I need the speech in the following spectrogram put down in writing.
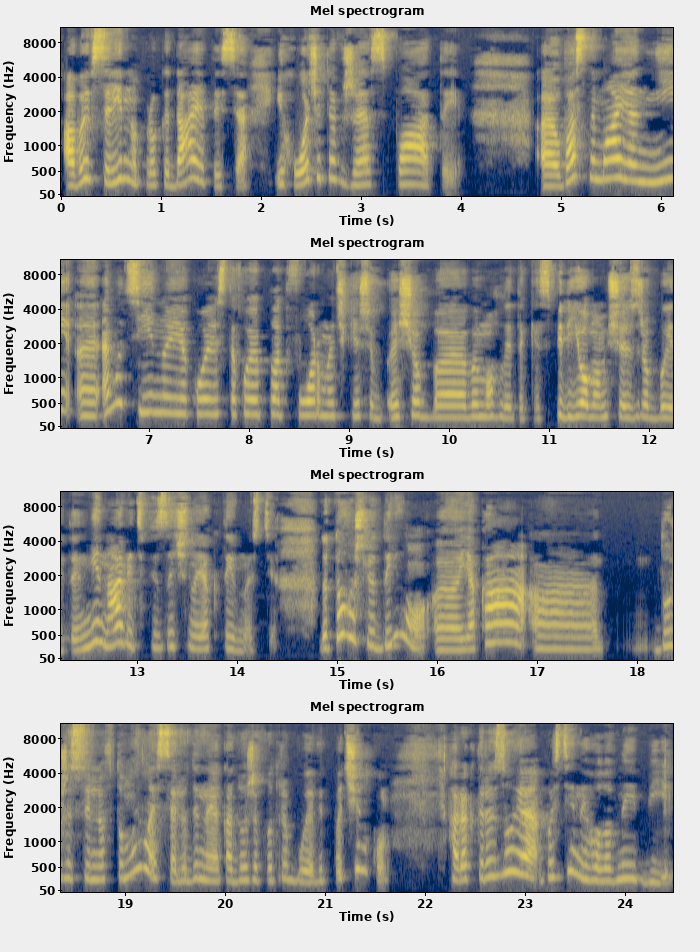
а ви все рівно прокидаєтеся і хочете вже спати. Е, У вас немає ні е, емоційної якоїсь такої платформочки, щоб, щоб е, ви могли таке з підйомом щось зробити, ні навіть фізичної активності. До того ж, людину, яка дуже сильно втомилася, людина, яка дуже потребує відпочинку, характеризує постійний головний біль.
